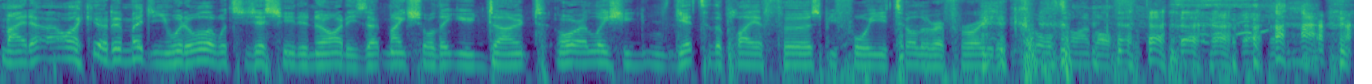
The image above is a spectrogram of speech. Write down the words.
Mate, I I could imagine you would. All I would suggest to you tonight is that make sure that you don't, or at least you get to the player first before you tell the referee to call time off.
